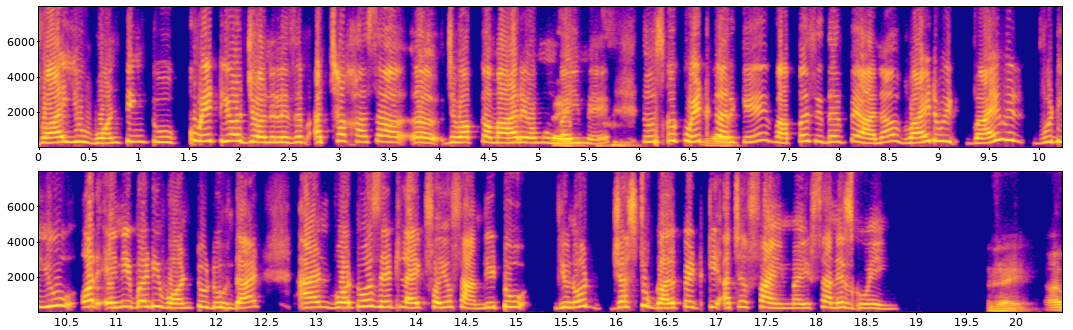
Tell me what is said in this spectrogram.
why you wanting to quit your journalism अच्छा खासा जब आप कमा रहे हो मुंबई में तो उसको क्विट करके वापस इधर पे आना why do we why will, would you or anybody want to do that and what was it like for your family to you know just to gulp it कि अच्छा fine my son is going right uh,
